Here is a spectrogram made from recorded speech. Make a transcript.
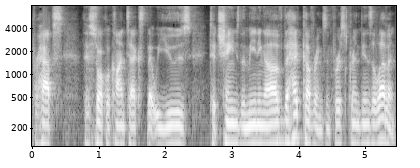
perhaps the historical context that we use to change the meaning of the head coverings in 1 Corinthians 11.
